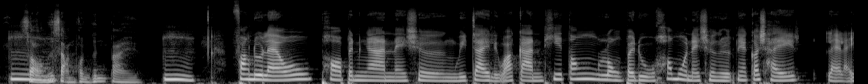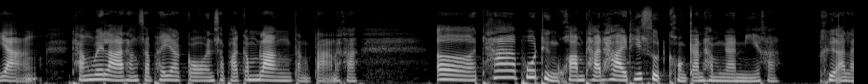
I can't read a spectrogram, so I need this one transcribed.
ำสองหรือสามคนขึ้นไปอืมฟังดูแล้วพอเป็นงานในเชิงวิจัยหรือว่าการที่ต้องลงไปดูข้อมูลในเชิงลึกเนี่ยก็ใช้หลาย ๆ อย่าง ทั้งเวลาทั้งทรัพยากรสภาพกำลังต่างๆนะคะ เอ่อถ้าพูดถึงความท้าทายที่สุดของการทำงานนี้ค่ะ คืออะไร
